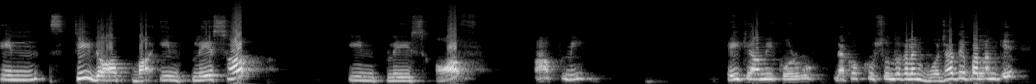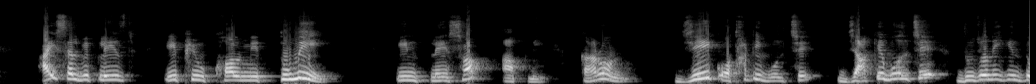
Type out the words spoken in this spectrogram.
ইন ইনস্টিড অফ বা in place of in place of আপনি। এইটা আমি করব। দেখো, খুব সুন্দর তাহলে আমি বোঝাতে পারলাম কি? I shall be placed if you call me তুমি ইন প্লেস অফ আপনি। কারণ যে কথাটি বলছে, যাকে বলছে, দুজনেই কিন্তু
